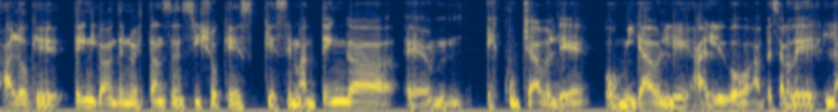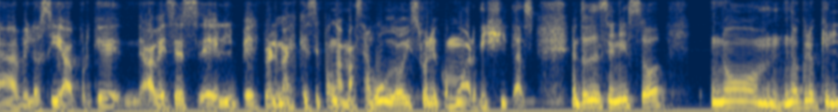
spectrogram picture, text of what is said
algo que técnicamente no es tan sencillo, que es que se mantenga eh, escuchable o mirable algo a pesar de la velocidad, porque a veces el, problema es que se ponga más agudo y suene como ardillitas. Entonces en eso no, no creo que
